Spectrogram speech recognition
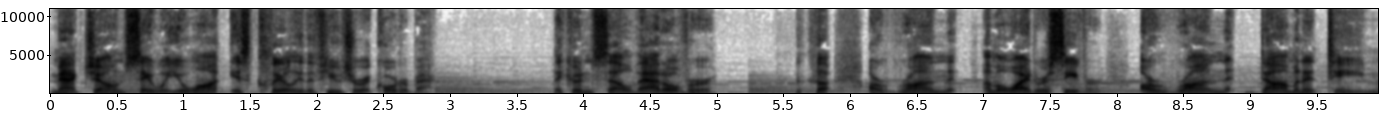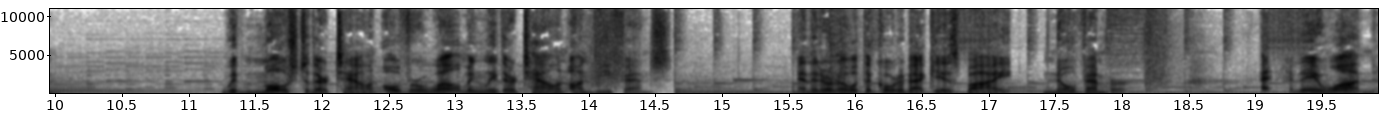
Mac Jones, say what you want, is clearly the future at quarterback. They couldn't sell that over a run. I'm a wide receiver. A run dominant team with most of their talent, overwhelmingly their talent on defense. And they don't know what the quarterback is by November. And they won.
